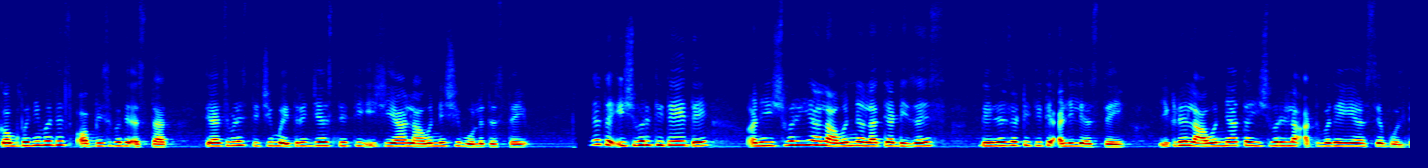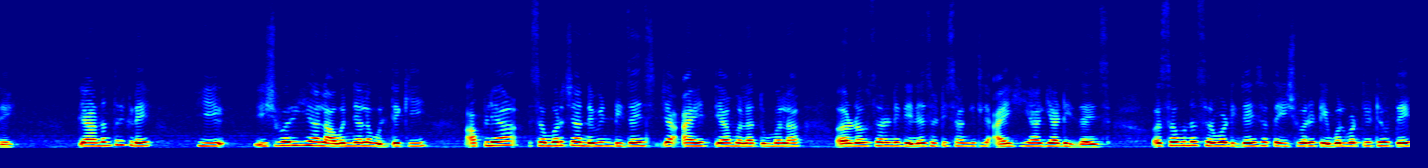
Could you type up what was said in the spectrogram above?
कंपनीमध्येच ऑफिसमध्ये असतात. त्याच वेळेस तिची मैत्रीण जी असते ती इश- या लावण्याशी बोलत असते. आता ईश्वरी तिथे येते आणि ईश्वरी या लावण्याला त्या डिझाईन्स देण्यासाठी तिथे आलेली असते. इकडे लावण्य आता ईश्वरीला आतमध्ये ये असे बोलते. त्यानंतर इकडे ही ईश्वरी या लावण्याला बोलते की आपल्या समोरच्या नवीन डिझाईन्स ज्या आहेत त्या मला तुम्हाला अर्णव सरांनी देण्यासाठी सांगितले आहे ह्या घ्या डिझाईन्स असं म्हणत सर्व डिझाईन्स आता ईश्वरी टेबलवरती ठेवते.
